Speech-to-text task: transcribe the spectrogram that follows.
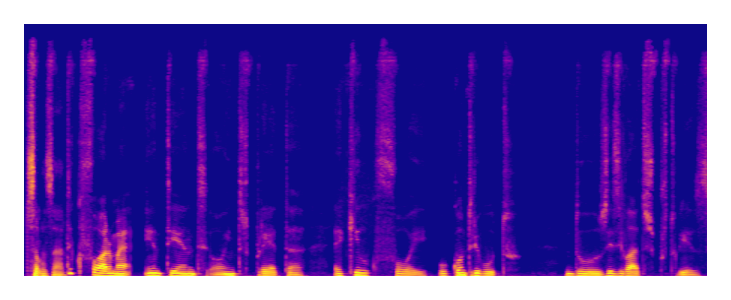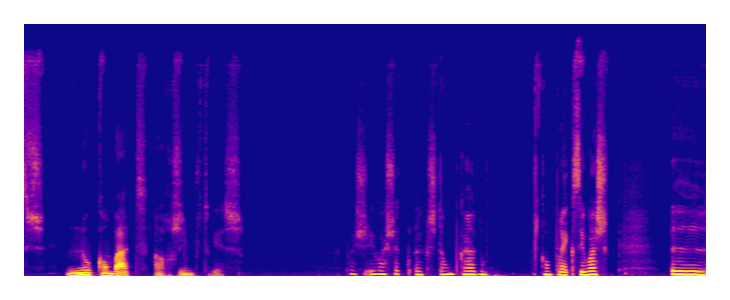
de Salazar. De que forma entende ou interpreta aquilo que foi o contributo dos exilados portugueses no combate ao regime português? Pois eu acho a questão um bocado complexa. Eu acho que. Uh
